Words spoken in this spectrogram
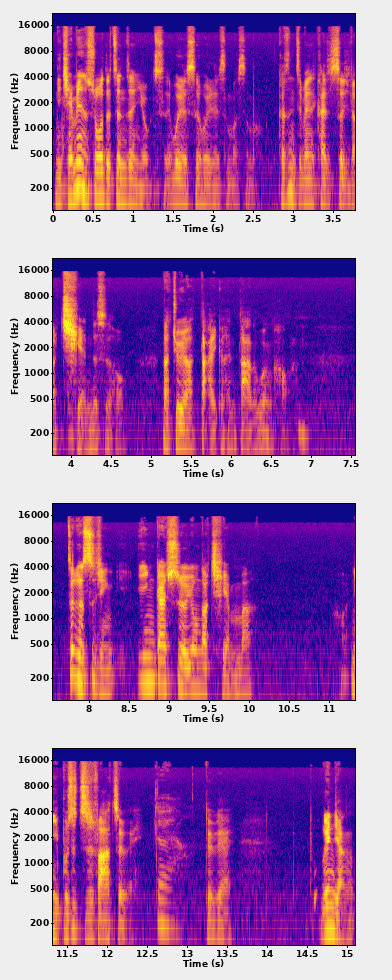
你前面说的振振有词，为了社会的什么什么，可是你这边开始涉及到钱的时候，那就要打一个很大的问号了。嗯、这个事情应该适合用到钱吗？你不是执法者哎、欸，对啊，对不对？我跟你讲，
